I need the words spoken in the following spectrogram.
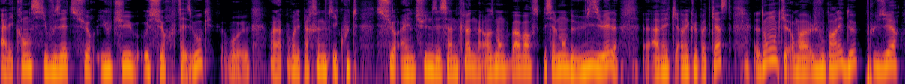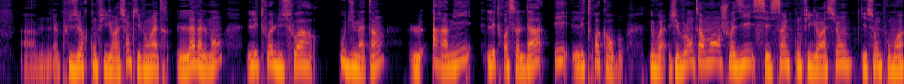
à l'écran si vous êtes sur YouTube ou sur Facebook. Euh, voilà pour les personnes qui écoutent sur iTunes et SoundCloud malheureusement on peut pas avoir spécialement de visuel avec avec le podcast. Donc on va je vais vous parler de plusieurs plusieurs configurations qui vont être l'avalement, l'étoile du soir ou du matin, le harami, les trois soldats et les trois corbeaux. Donc voilà, j'ai volontairement choisi ces cinq configurations qui sont pour moi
